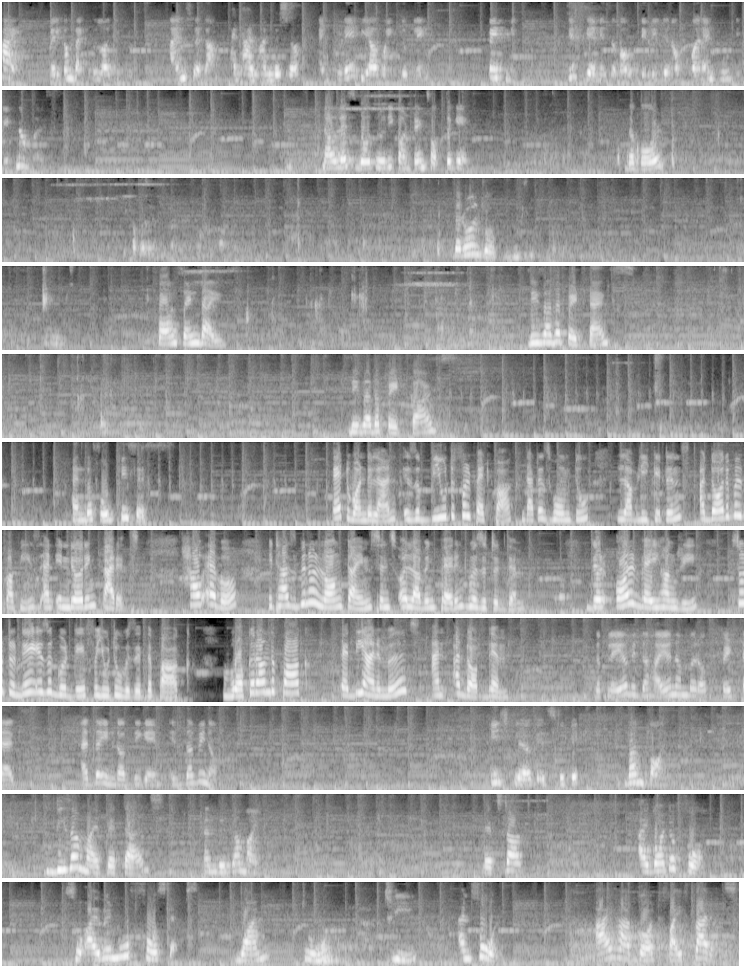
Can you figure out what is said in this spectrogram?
Hi, welcome back to Logic Roots. I am Shweta And I'm Anvisha. and today we are going to play Pet Me. This game is about division of 1 and 2 digit numbers. Now let's go through the contents of the game. The board, the rule book, pawns and dice. These are the pet tags. These are the pet cards. And the food pieces. Pet Wonderland is a beautiful pet park that is home to lovely kittens, adorable puppies, and enduring parrots. However, it has been a long time since a loving parent visited them. They're all very hungry, so today is a good day for you to visit the park, walk around the park, pet the animals, and adopt them. The player with the higher number of pet tags at the end of the game is the winner. Each player gets to pick one pawn These are my pet tags. And these are mine. Let's start. I got a 4. So I will move 4 steps. 1, 2, 3 and 4. I have got 5 parrots.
